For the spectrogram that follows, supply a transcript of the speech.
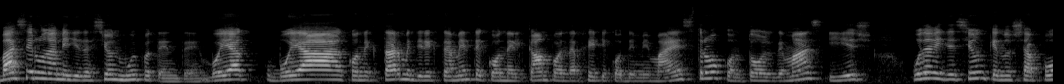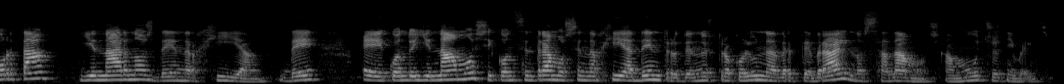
Va a ser una meditación muy potente. Voy a, voy a conectarme directamente con el campo energético de mi maestro, con todos los demás y es una meditación que nos aporta llenarnos de energía, de eh, cuando llenamos y concentramos energía dentro de nuestra columna vertebral, nos sanamos a muchos niveles.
